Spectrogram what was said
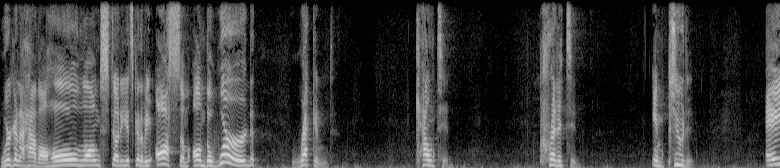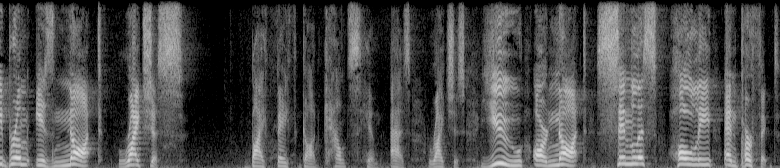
We're going to have a whole long study. It's going to be awesome on the word reckoned, counted, credited, imputed. Abram is not righteous. By faith, God counts him as righteous. You are not sinless, holy, and perfect.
